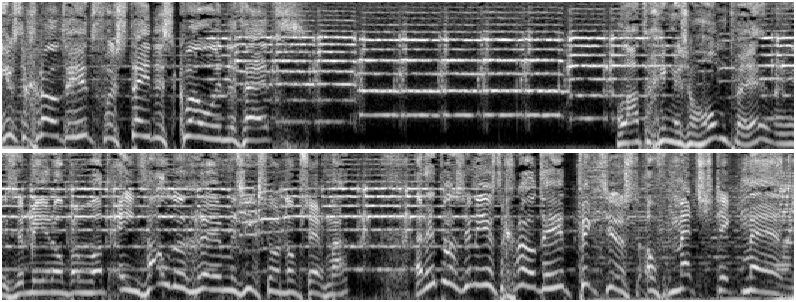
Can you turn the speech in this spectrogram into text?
Grote hit voor Status Quo in de tijd. Later gingen ze hompen, hè. Dan gingen ze meer op een wat eenvoudige muzieksoort op, zeg maar. En dit was hun eerste grote hit, Pictures of Matchstick Man.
